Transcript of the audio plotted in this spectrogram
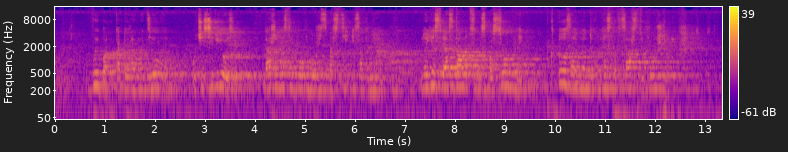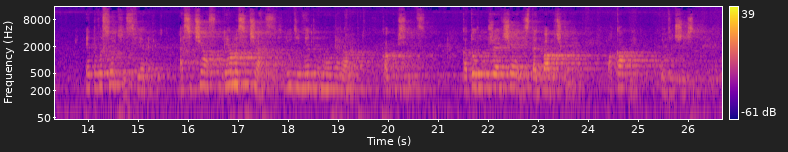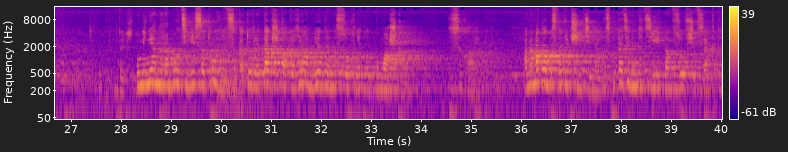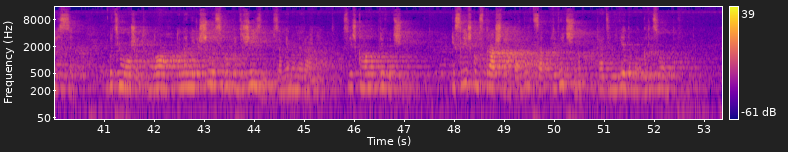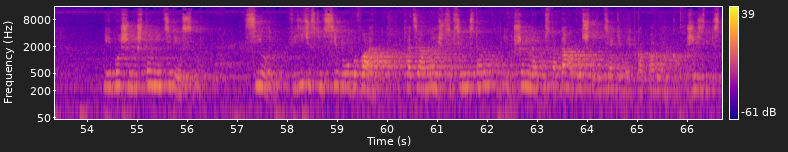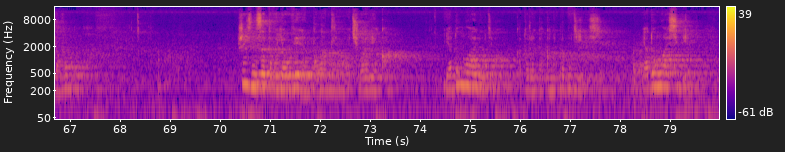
Выбор, который мы делаем, очень серьезен, даже если Бог может спасти из огня. Но если останутся неспасенные, кто займет их место в Царстве Божьем? Это высокие сферы. А сейчас, прямо сейчас, люди медленно умирают, как гусеницы которые уже отчаялись стать бабочками, по капле ходит жизнь. Дальше. У меня на работе есть сотрудница, которая так же, как и я, медленно сохнет над бумажками, засыхает. Она могла бы стать учителем, воспитателем детей, танцовщицей, актрисой. Быть может, но она не решилась выбрать жизнь взамен умирания. Слишком оно привычно. И слишком страшно оторваться от привычного ради неведомых горизонтов. Ей больше ничто не интересно. Силы, физические силы убывают, хотя она еще совсем не старуха, и душевная пустота вот что вытягивает, как воронка, жизнь из того. Жизнь из этого, я уверен, талантливого человека. Я думаю о людях, которые так и не пробудились. Я думаю о себе.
